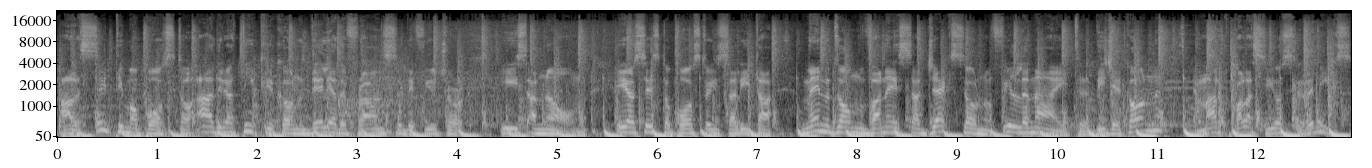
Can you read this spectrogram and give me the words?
Al settimo posto Adriatic con Delia de France, The Future is Unknown. E al sesto posto in salita Menodom, Vanessa Jackson, Phil the Night, DJ Con Mark Palacios Remix.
